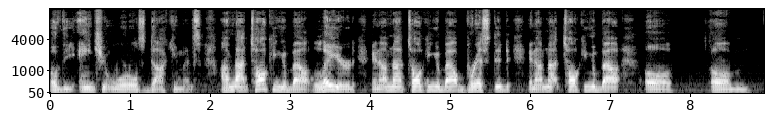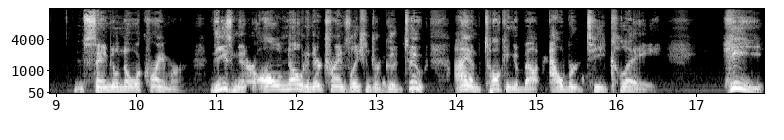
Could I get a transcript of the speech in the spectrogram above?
of the ancient world's documents. I'm not talking about Layard, and I'm not talking about Breasted, and I'm not talking about uh, um, Samuel Noah Kramer. These men are all known, and their translations are good too. I am talking about Albert T. Clay he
